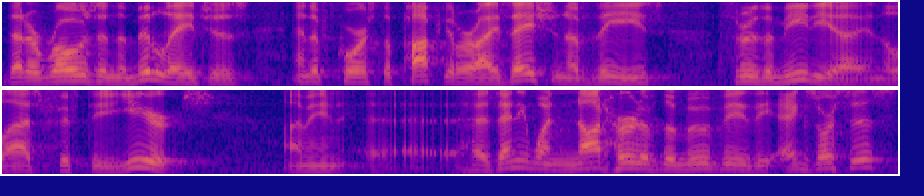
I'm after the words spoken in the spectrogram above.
that arose in the Middle Ages and of course the popularization of these through the media in the last 50 years. I mean, uh, has anyone not heard of the movie The Exorcist?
